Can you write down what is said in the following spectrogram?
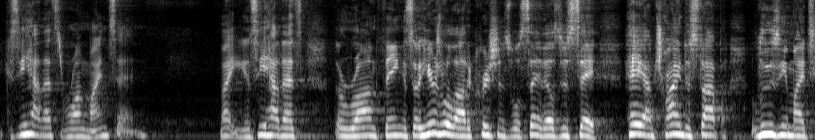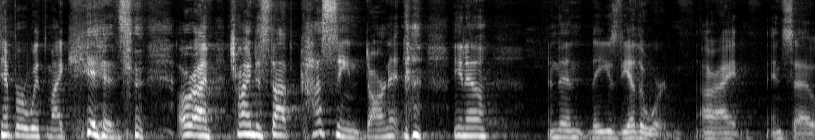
You can see how that's the wrong mindset? Right? You can see how that's the wrong thing. So here's what a lot of Christians will say. They'll just say, hey, I'm trying to stop losing my temper with my kids. or I'm trying to stop cussing, darn it. you know? And then they use the other word. All right? And so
